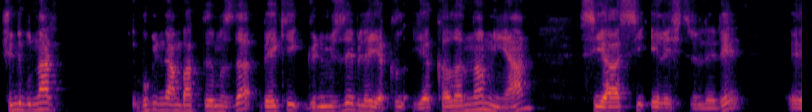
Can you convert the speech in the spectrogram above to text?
Şimdi bunlar bugünden baktığımızda belki günümüzde bile yakal- yakalanamayan siyasi eleştirileri e,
